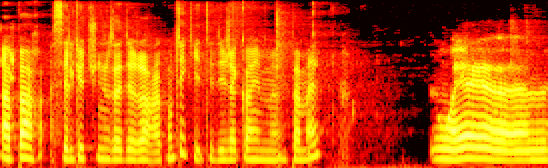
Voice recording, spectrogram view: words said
à part celle que tu nous as déjà racontée, qui était déjà quand même pas mal. Ouais. Euh,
